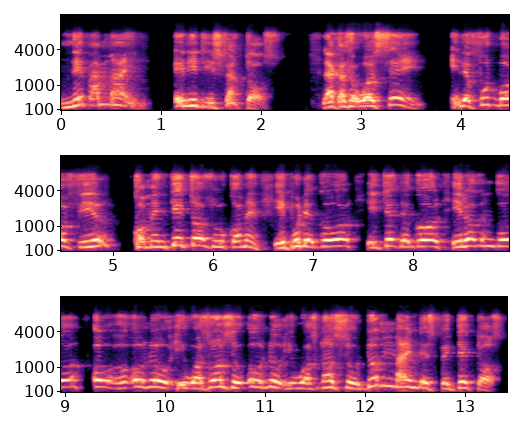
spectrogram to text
Never mind any distractors. Like as I was saying, in the football field, commentators will comment. He put the goal, he take the goal, he doesn't go. Oh, oh, oh no, it was not so. Oh no, it was not so. Don't mind the spectators.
